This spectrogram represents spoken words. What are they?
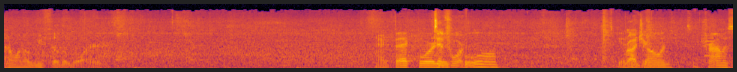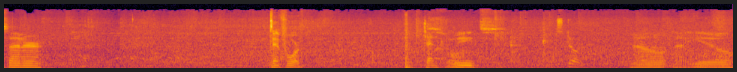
I don't want to refill the water. Alright, backboarded. 10-4. Cool. Let's get Roger. going. Some trauma center. 10 4. 10 4. Sweet. It's done. No, not you.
